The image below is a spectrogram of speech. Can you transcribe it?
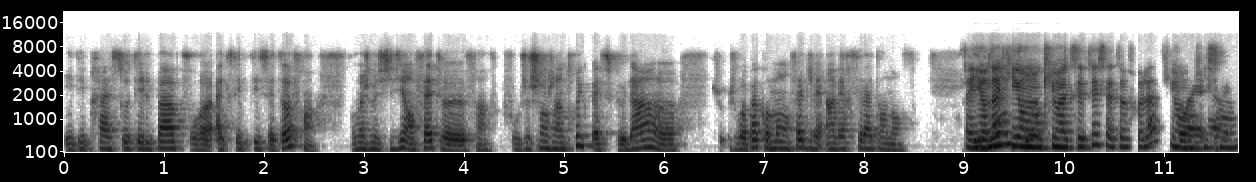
était prêt à sauter le pas pour euh, accepter cette offre. Donc moi, je me suis dit, en fait, euh, il faut que je change un truc parce que là, euh, je ne vois pas comment, en fait, je vais inverser la tendance. il y en a qui ont, qui ont accepté cette offre-là qui, ont, sont...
